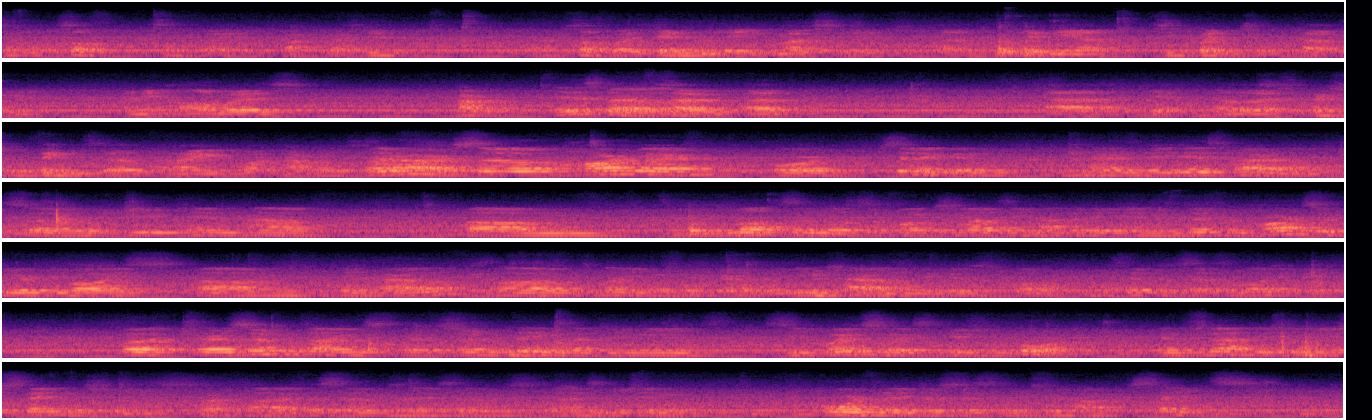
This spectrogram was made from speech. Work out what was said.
Some soft, software question. Uh, software is generally mostly um, linear sequential code and it hardware's parallel. It is parallel. So, uh, uh, yeah, are there special things that allow you to parallel? There are. So hardware or silicon inherently is parallel. So you can have um, lots and lots of functionality happening in different parts of your device um, in parallel. Uh, not even concurrently, in parallel because well, it's different sets of logic. But there are certain times, there are certain things that you need sequential execution for. And for that, you can use state machines, uh, FSMs, ASMs, and you can coordinate your system to have states.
